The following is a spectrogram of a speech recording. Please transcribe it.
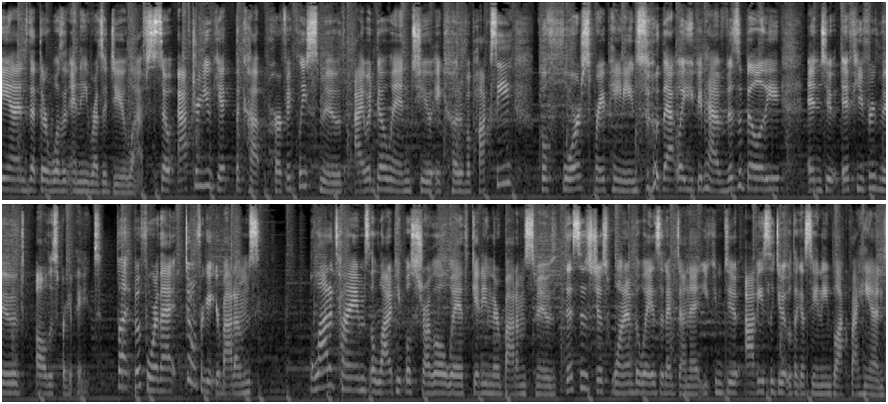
and that there wasn't any residue left. So after you get the cup perfectly smooth, I would go into a coat of epoxy before spray painting so that way you can have visibility into if you've removed all the spray paint. But before that, don't forget your bottoms. A lot of times, a lot of people struggle with getting their bottom smooth. This is just one of the ways that I've done it. You can do obviously do it with like a sanding block by hand,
